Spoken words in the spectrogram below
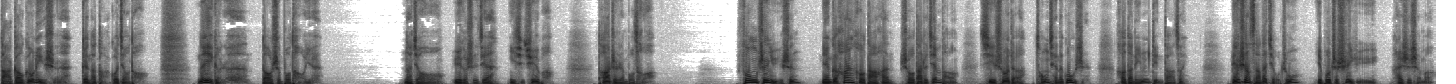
打高句丽时跟他打过交道，那个人倒是不讨厌。那就约个时间一起去吧，他这人不错。风声雨声，两个憨厚大汉手搭着肩膀，细说着从前的故事，喝得酩酊大醉，脸上洒的酒珠也不知是雨还是什么。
